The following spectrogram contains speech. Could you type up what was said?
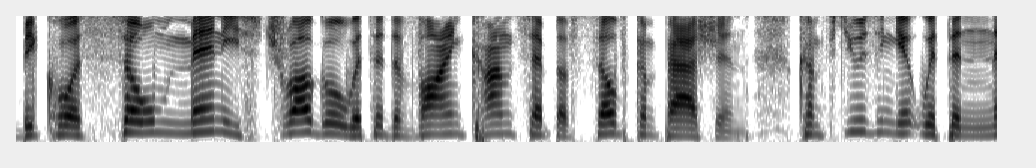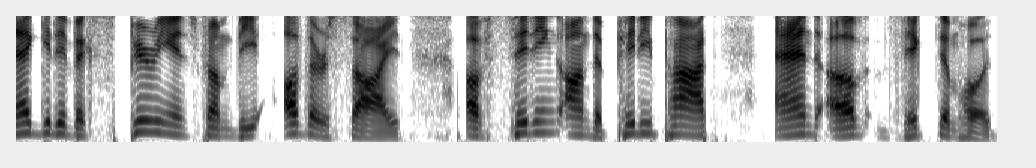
because so many struggle with the divine concept of self compassion, confusing it with the negative experience from the other side of sitting on the pity pot and of victimhood.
